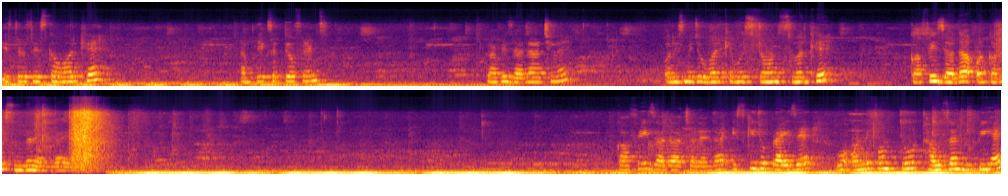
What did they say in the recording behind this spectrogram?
इस तरह से इसका वर्क है। आप देख सकते हो फ्रेंड्स काफ़ी ज़्यादा अच्छा है। और इसमें जो वर्क है, वो स्टोन्स वर्क है। काफ़ी ज़्यादा और काफ़ी सुंदर लहंगा है। काफ़ी ज़्यादा अच्छा लहंगा है। इसकी जो प्राइस है, वो only for two thousand rupee है।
